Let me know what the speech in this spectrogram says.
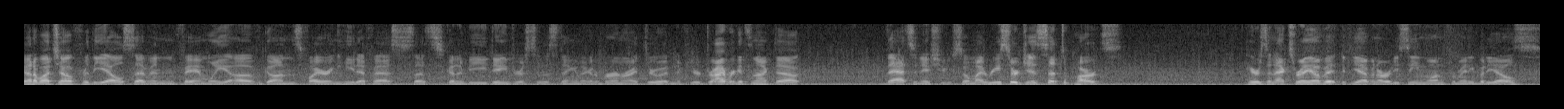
Gotta watch out for the L7 family of guns firing Heat FS. That's gonna be dangerous to this thing, and they're gonna burn right through it. And if your driver gets knocked out, that's an issue. So my research is set to parts. Here's an x-ray of it, if you haven't already seen one from anybody else.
